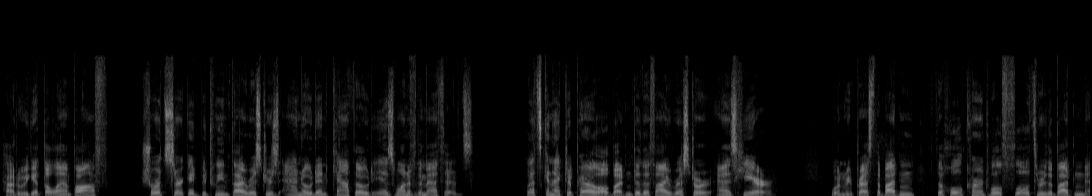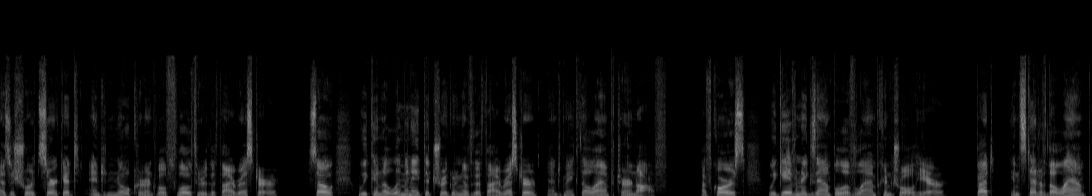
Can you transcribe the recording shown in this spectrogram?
how do we get the lamp off? Short circuit between thyristor's anode and cathode is one of the methods. Let's connect a parallel button to the thyristor as here. When we press the button, the whole current will flow through the button as a short circuit and no current will flow through the thyristor. So we can eliminate the triggering of the thyristor and make the lamp turn off. Of course, we gave an example of lamp control here, but instead of the lamp,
